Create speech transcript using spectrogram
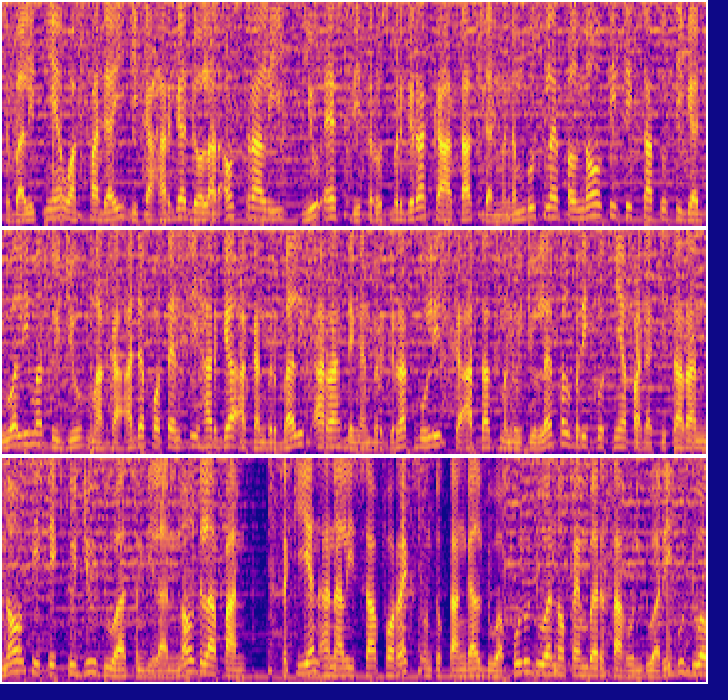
Sebaliknya waspadai jika harga dolar Australia, (US) diterus bergerak ke atas dan menembus level 0.13257 maka ada potensi harga akan berbalik arah dengan bergerak bullish ke atas menuju level berikutnya pada kisaran 0.72908. Sekian analisa forex untuk tanggal 22 November tahun 2021.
